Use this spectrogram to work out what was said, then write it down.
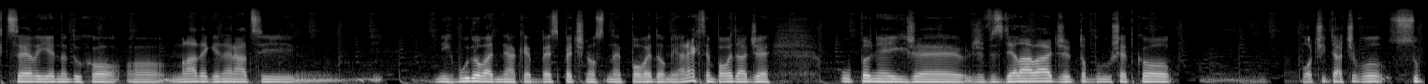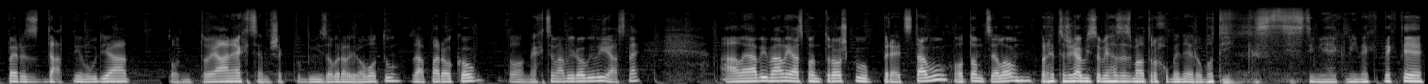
chceli jednoducho mladé generácii v nich budovať nejaké bezpečnostné povedomie. Ja nechcem povedať, že úplne ich že, že vzdelávať, že to budú všetko počítačovo super zdatní ľudia, to, to ja nechcem, však tu by mi zobrali robotu za pár rokov, to nechcem, aby robili, jasné. Ale aby mali aspoň trošku predstavu o tom celom, pretože aby som ja zase mal trochu menej roboty s, s tými hackmi. Nech, nech, tie,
